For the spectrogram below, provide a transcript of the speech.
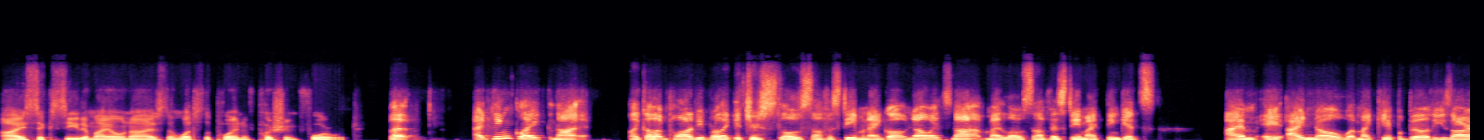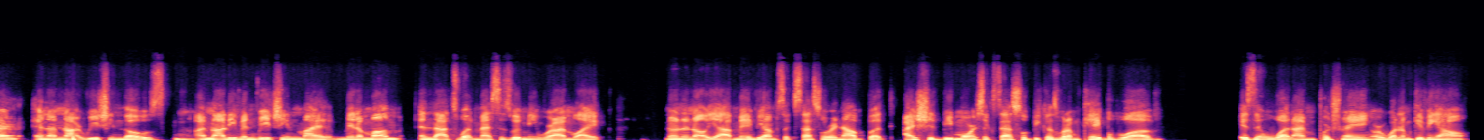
I succeed in my own eyes, then what's the point of pushing forward? but I think like not like a lot, of people are like, it's your low self esteem. And I go, no, it's not my low self esteem. I think it's, I'm a, I know what my capabilities are and I'm not reaching those. Mm. I'm not even reaching my minimum. And that's what messes with me, where I'm like, no, no, no. Yeah, maybe I'm successful right now, but I should be more successful because what I'm capable of isn't what I'm portraying or what I'm giving out.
